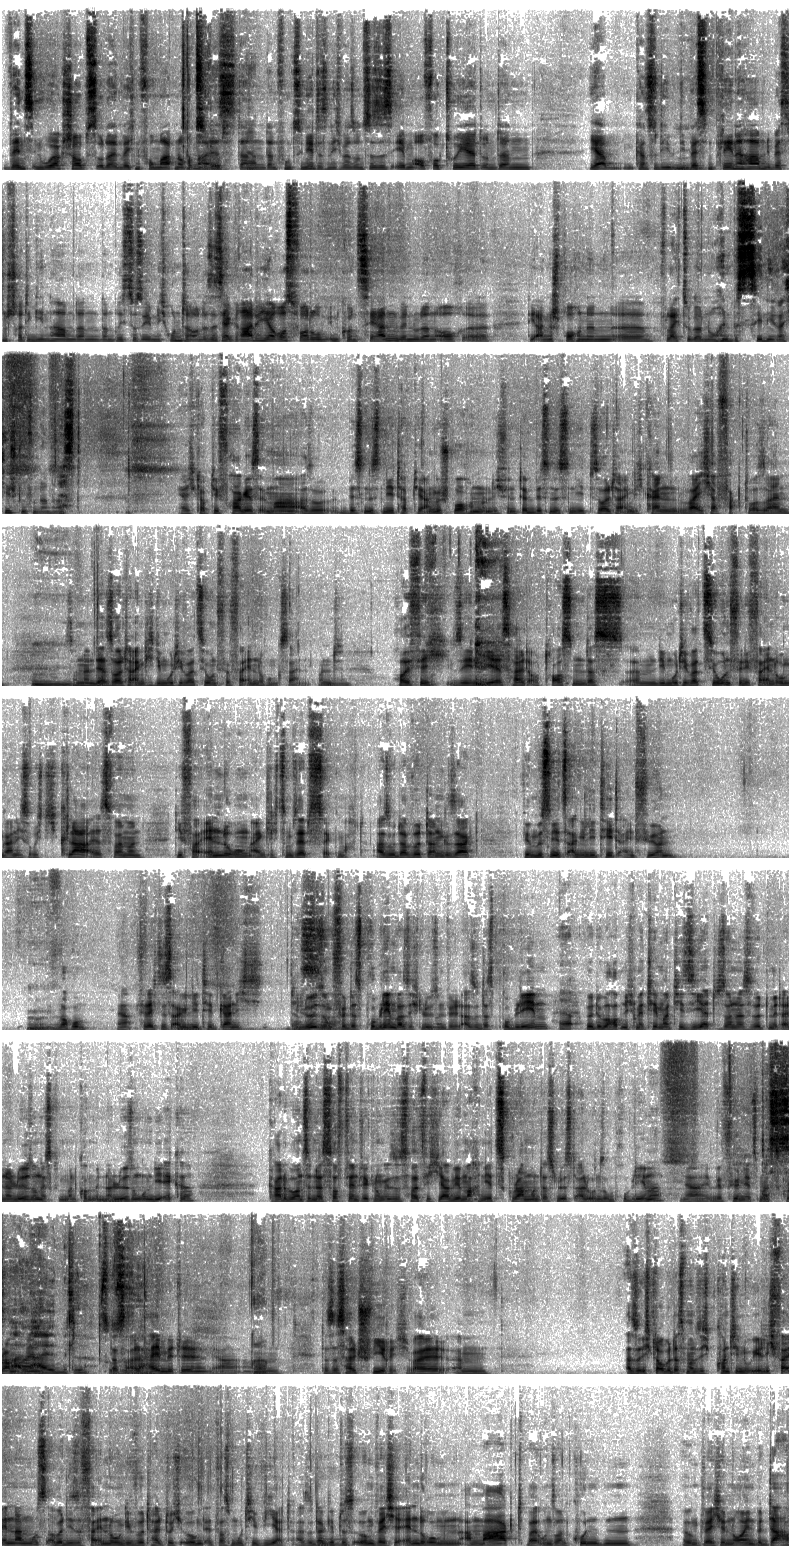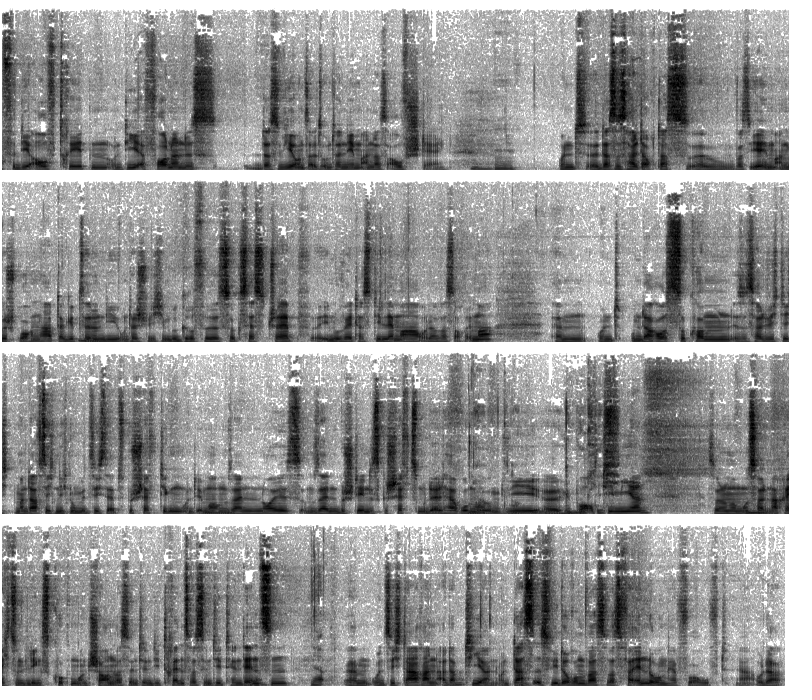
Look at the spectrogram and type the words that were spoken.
wenn es in Workshops oder in welchen Formaten auch immer Absolut, ist, dann, ja. dann funktioniert es nicht, weil sonst ist es eben aufoktroyiert und dann ja, kannst du die, Mhm. die besten Pläne haben, die besten Strategien haben, dann, dann brichst du es eben nicht runter. Und das ist ja gerade die Herausforderung in Konzernen, wenn du dann auch äh, die angesprochenen, äh, vielleicht sogar neun bis zehn Hierarchiestufen dann hast. Ja, ich glaube, die Frage ist immer, also Business Need habt ihr angesprochen und ich finde, der Business Need sollte eigentlich kein weicher Faktor sein, sondern der sollte eigentlich die Motivation für Veränderung sein. Und häufig sehen wir es halt auch draußen, dass ähm, die Motivation für die Veränderung gar nicht so richtig klar ist, weil man die Veränderung eigentlich zum Selbstzweck macht. Also da wird dann gesagt, wir müssen jetzt Agilität einführen. Warum? Ja, vielleicht ist Agilität gar nicht die Das, Lösung äh, für das Problem, was ich lösen will. Also das Problem Ja. wird überhaupt nicht mehr thematisiert, sondern es wird mit einer Lösung, es, man kommt mit einer Lösung um die Ecke. Gerade bei uns in der Softwareentwicklung ist es häufig, ja, wir machen jetzt Scrum und das löst all unsere Probleme. Ja, wir führen jetzt mal Das Scrum ein. Allheilmittel, Das sozusagen. Allheilmittel, ja. Ähm, das ist halt schwierig, weil ähm, also ich glaube, dass man sich kontinuierlich verändern muss, aber diese Veränderung, die wird halt durch irgendetwas motiviert. Also da gibt es irgendwelche Änderungen am Markt, bei unseren Kunden, irgendwelche neuen Bedarfe, die auftreten und die erfordern es, dass wir uns als Unternehmen anders aufstellen. Und äh, das ist halt auch das, äh, was ihr eben angesprochen habt. Da gibt es ja dann die unterschiedlichen Begriffe, Success Trap, äh, Innovators Dilemma oder was auch immer. Ähm, und um da rauszukommen, ist es halt wichtig, man darf sich nicht nur mit sich selbst beschäftigen und immer um sein neues, um sein bestehendes Geschäftsmodell herum Ja, irgendwie klar. äh, hyperoptimieren, sondern man muss halt nach rechts und links gucken und schauen, was sind denn die Trends, was sind die Tendenzen Ja. ähm, und sich daran adaptieren. Und das ist wiederum was, was Veränderung hervorruft ja, oder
